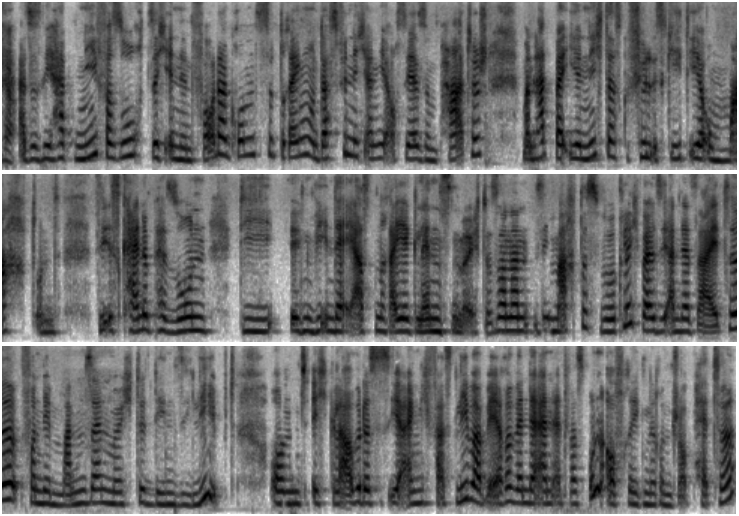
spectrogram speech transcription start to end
Ja. Also sie hat nie versucht, sich in den Vordergrund zu drängen. Und das finde ich an ihr auch sehr sympathisch. Man hat bei ihr nicht das Gefühl, es geht ihr um Macht. Und sie ist keine Person, die irgendwie in der ersten Reihe glänzen möchte, sondern sie macht es wirklich, weil sie an der Seite von dem Mann sein möchte, den sie liebt. Und ich glaube, dass es ihr eigentlich fast lieber wäre, wenn der einen etwas unaufregenderen Job hätte.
